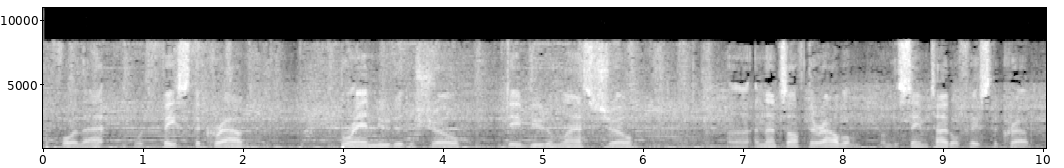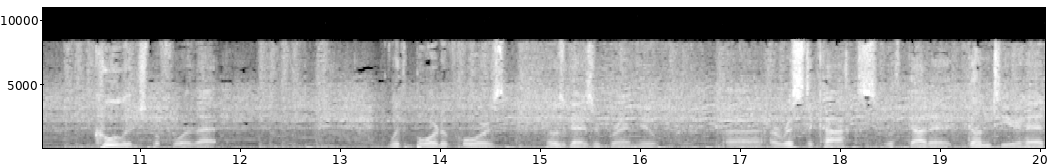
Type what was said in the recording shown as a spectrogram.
before that with Face the Crowd. Brand new to the show. Debuted them last show. Uh, and that's off their album of the same title, Face the Crowd. Coolidge before that with Board of Whores. Those guys are brand new. Uh, Aristocox with Got a Gun to Your Head.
